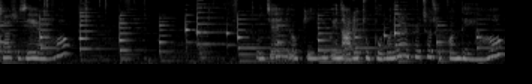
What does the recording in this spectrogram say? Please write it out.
펼쳐주세요. 이제 여기 왼 아래쪽 부분을 펼쳐줄 건데요.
